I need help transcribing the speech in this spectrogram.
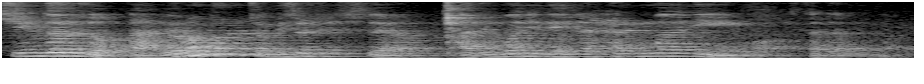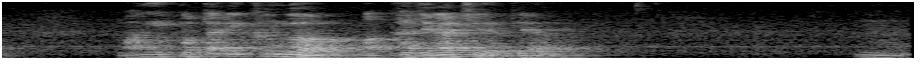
짐 들어줬다. 이런 거는 좀 있을 수 있어요. 아주머니 내지 할머니, 뭐, 기타등 막이 보따리 큰 거 막 가져갈지 어때요? 음,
